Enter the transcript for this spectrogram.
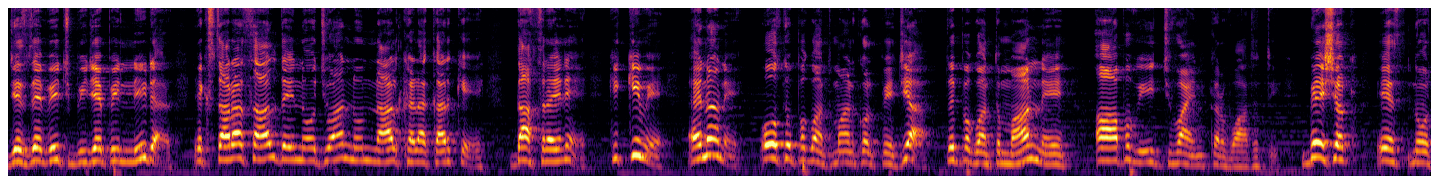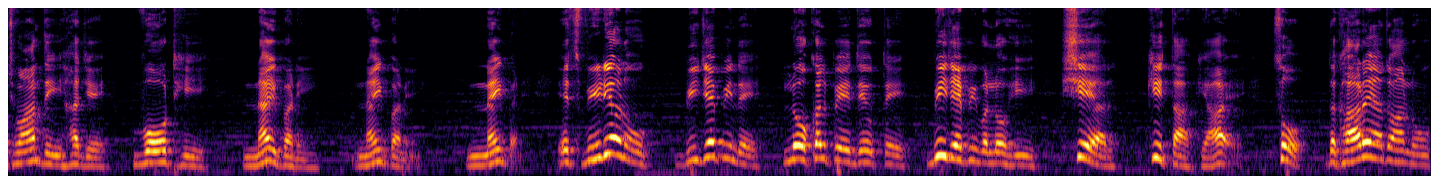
ਜਿਸ ਦੇ ਵਿੱਚ ਬੀਜੇਪੀ ਲੀਡਰ ਇੱਕ 17 ਸਾਲ ਦੇ ਨੌਜਵਾਨ ਨੂੰ ਨਾਲ ਖੜਾ ਕਰਕੇ ਦੱਸ ਰਹੇ ਨੇ ਕਿ ਕਿਵੇਂ ਇਹਨਾਂ ਨੇ ਉਸ ਨੂੰ ਭਗਵੰਤ ਮਾਨ ਕੋਲ ਭੇਜਿਆ ਤੇ ਭਗਵੰਤ ਮਾਨ ਨੇ ਆਪ ਵੀ ਜੁਆਇਨ ਕਰਵਾ ਦਿੱਤੀ। ਬੇਸ਼ੱਕ ਇਸ ਨੌਜਵਾਨ ਦੀ ਹਜੇ ਵੋਟ ਹੀ ਨਹੀਂ ਬਣੀ ਨਹੀਂ ਬਣੀ ਨਹੀਂ ਬਣੀ। ਇਸ ਵੀਡੀਓ ਨੂੰ ਬੀਜੇਪੀ ਦੇ ਲੋਕਲ ਪੇਜ ਦੇ ਉੱਤੇ ਬੀਜੇਪੀ ਵੱਲੋਂ ਹੀ ਸ਼ੇਅਰ ਕੀਤਾ ਗਿਆ ਹੈ। ਸੋ, ਦਿਖਾ ਰਹੇ ਹਾਂ ਤੁਹਾਨੂੰ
